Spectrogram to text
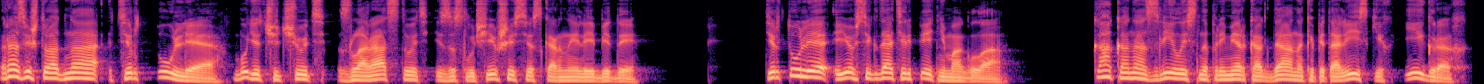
Разве что одна Тертулия будет чуть-чуть злорадствовать из-за случившейся с Корнелией беды. Тертулия ее всегда терпеть не могла. Как она злилась, например, когда на капиталистских играх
